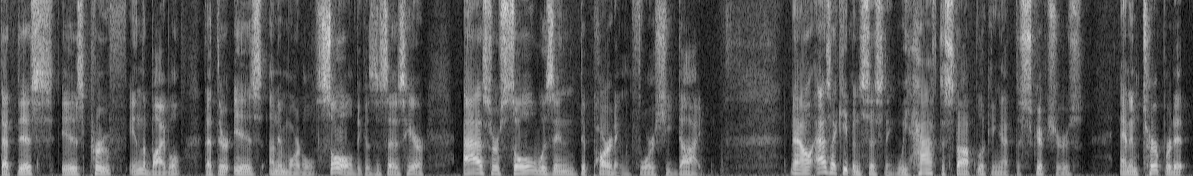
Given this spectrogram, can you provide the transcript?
that this is proof in the Bible that there is an immortal soul, because it says here, as her soul was in departing, for she died. Now, as I keep insisting, we have to stop looking at the scriptures and interpret it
